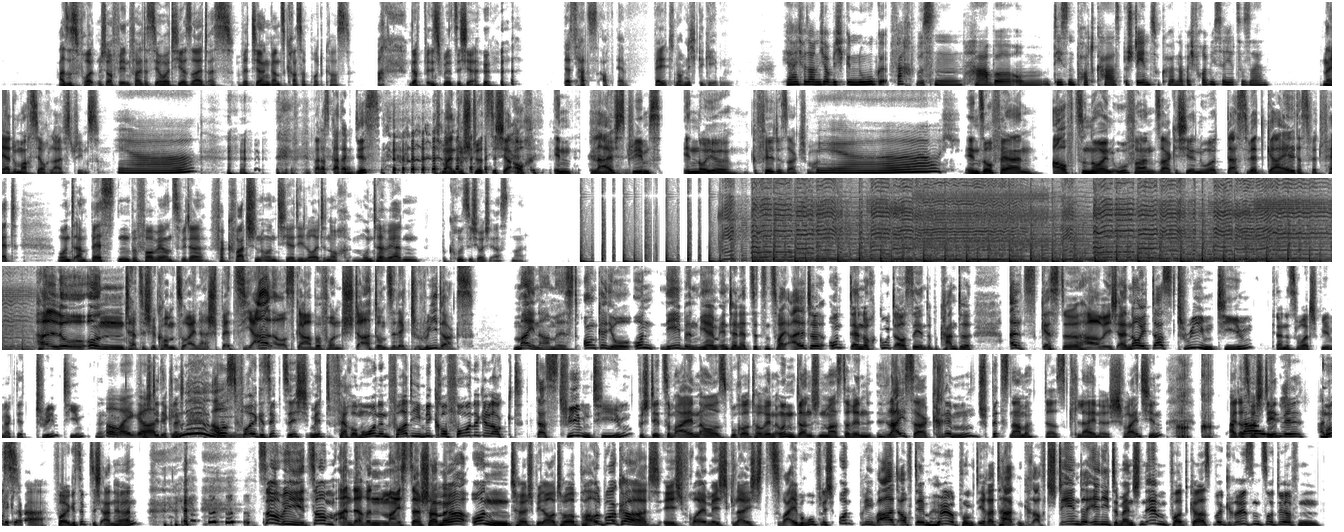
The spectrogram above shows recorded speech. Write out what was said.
Also es freut mich auf jeden Fall, dass ihr heute hier seid. Es wird ja ein ganz krasser Podcast. da bin ich mir sicher. das hat es auf der Welt noch nicht gegeben. Ja, ich weiß auch nicht, ob ich genug Fachwissen habe, um diesen Podcast bestehen zu können. Aber ich freue mich sehr, hier zu sein. Naja, du machst ja auch Livestreams. Ja. War das gerade ein Diss? ich meine, du stürzt dich ja auch in Livestreams in neue Gefilde, sag ich mal. Ja. Insofern auf zu neuen Ufern, sag ich hier nur. Das wird geil, das wird fett. Und am besten, bevor wir uns wieder verquatschen und hier die Leute noch munter werden, begrüße ich euch erstmal. Hallo und herzlich willkommen zu einer Spezialausgabe von Start und Select Redux. Mein Name ist Onkel Jo und neben mir im Internet sitzen zwei alte und dennoch gut aussehende Bekannte. Als Gäste habe ich erneut das Dream Team. Kleines Wortspiel, merkt ihr? Dream Team. Ne? Oh mein Gott. Versteht ihr gleich? Uh. Aus Folge 70 mit Pheromonen vor die Mikrofone gelockt. Das Stream-Team besteht zum einen aus Buchautorin und Dungeon Masterin Leisa Grimm, Spitzname das kleine Schweinchen. Wer das verstehen will, muss Folge 70 anhören. Sowie zum anderen Meister Charmeur und Hörspielautor Paul Burkhardt. Ich freue mich gleich zwei beruflich und privat auf dem Höhepunkt ihrer Tatenkraft stehende Elite-Menschen im Podcast begrüßen zu dürfen.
